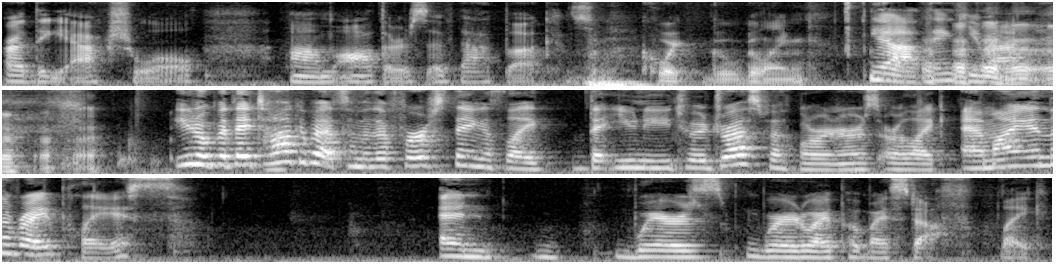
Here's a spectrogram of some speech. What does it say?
are the actual um, authors of that book. Some quick googling Yeah, thank you, Matt. you know, but they talk about some of the first things like that you need to address with learners are like, am I in the right place? And where's where do I put my stuff? Like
